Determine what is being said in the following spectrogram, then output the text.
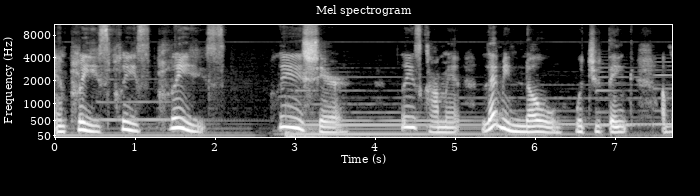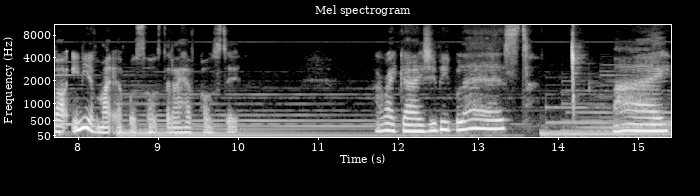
And please, please, please, please share please comment. Let me know what you think about any of my episodes that I have posted. All right, guys, you be blessed. Bye.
